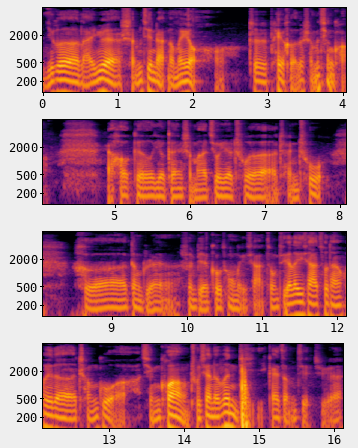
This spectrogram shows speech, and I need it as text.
一个来月什么进展都没有，这配合的什么情况？然后跟又跟什么就业处的陈处和邓主任分别沟通了一下，总结了一下座谈会的成果情况、出现的问题该怎么解决。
